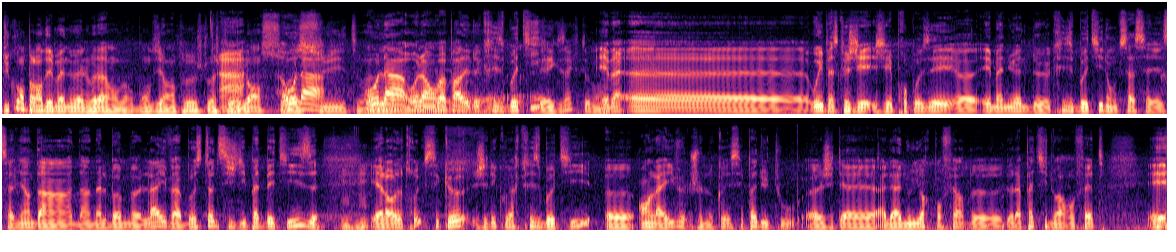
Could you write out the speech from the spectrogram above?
du coup, en parlant d'Emmanuel, voilà, on va rebondir un peu. Je dois, je te Ah. lance sur Oh la là. Oh là, oh là, on va parler de Chris Botti. Exactement. Eh ben, euh, oui, parce que j'ai proposé euh, Emmanuel de Chris Botti, donc ça, ça vient d'un album live à Boston, si je dis pas de bêtises. Mhm. Et alors le truc, c'est que j'ai découvert Chris Botti euh, en live. Je ne le connaissais pas du tout. J'étais allé à New York pour faire de, de la patinoire, au fait. Et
